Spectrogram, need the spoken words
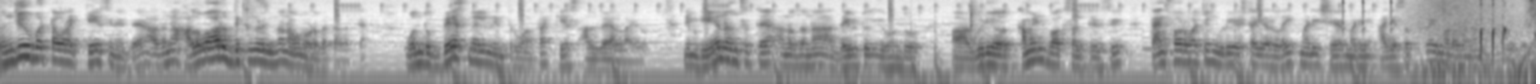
ಸಂಜೀವ್ ಭಟ್ ಅವರ ಕೇಸ್ ಏನಿದೆ, ಅದನ್ನು ಹಲವಾರು ದಿಕ್ಕುಗಳಿಂದ ನಾವು ನೋಡಬೇಕಾಗತ್ತೆ. ಒಂದು ಬೇಸ್ ಮೇಲೆ ನಿಂತಿರುವಂಥ ಕೇಸ್ ಅಲ್ವೇ ಅಲ್ಲ ಇದು. ನಿಮ್ಗೆ ಏನು ಅನಿಸುತ್ತೆ ಅನ್ನೋದನ್ನು ದಯವಿಟ್ಟು ಈ ಒಂದು ವಿಡಿಯೋ ಕಮೆಂಟ್ ಬಾಕ್ಸಲ್ಲಿ ತಿಳಿಸಿ. ಥ್ಯಾಂಕ್ಸ್ ಫಾರ್ ವಾಚಿಂಗ್ ವಿಡಿಯೋ ಇಷ್ಟ ಆಗಿರೋ ಲೈಕ್ ಮಾಡಿ ಶೇರ್ ಮಾಡಿ ಹಾಗೆ ಸಬ್ಸ್ಕ್ರೈಬ್ ಮಾಡೋದನ್ನು ಮರಿಬೇಡಿ.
